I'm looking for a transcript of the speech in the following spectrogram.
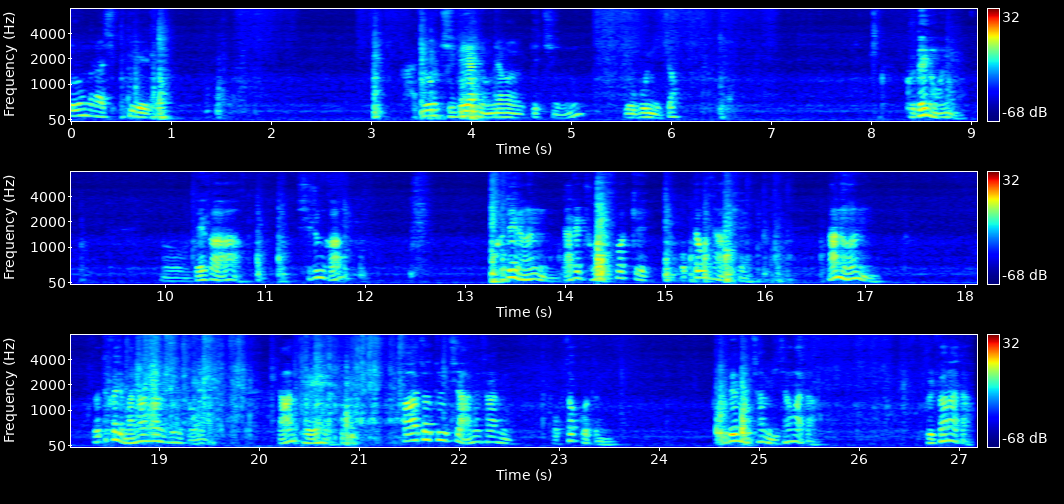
솔로나라 10기에서 아주 지대한 영향을 끼친 요분이죠. 그대는 어, 내가 싫은가? 그대는 나를 좋아할 수밖에 없다고 생각해. 나는 여태까지 만난 사람 중에서 나한테 빠져들지 않은 사람이 없었거든. 그대는 참 이상하다. 불편하다.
